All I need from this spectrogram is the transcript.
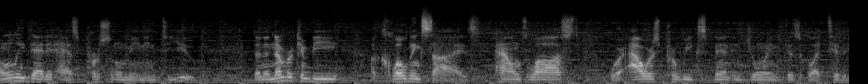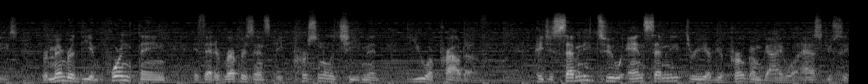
only that it has personal meaning to you. Then the number can be a clothing size, pounds lost, or hours per week spent enjoying physical activities. Remember, the important thing is that it represents a personal achievement you are proud of. Pages 72 and 73 of your program guide will ask you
